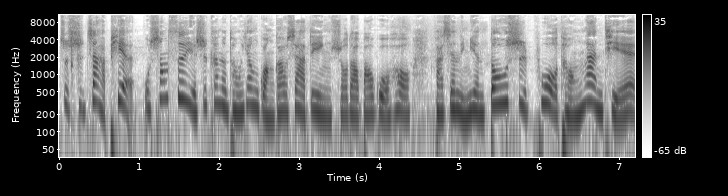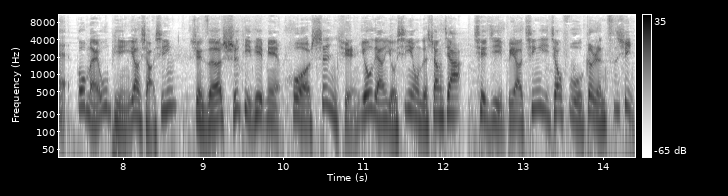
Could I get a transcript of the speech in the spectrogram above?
这是诈骗！我上次也是看了同样广告下定，收到包裹后，发现里面都是破铜烂铁。购买物品要小心，选择实体店面或慎选优良有信用的商家，切记不要轻易交付个人资讯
